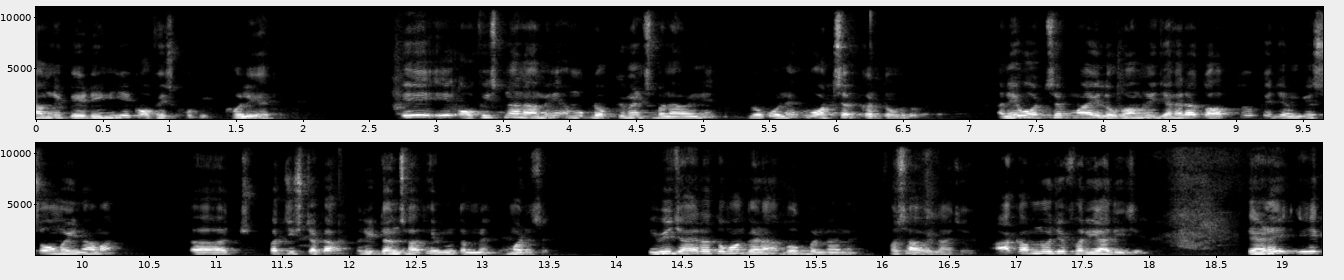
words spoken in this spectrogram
નામની પેઢીની એક ઓફિસ ખોલી હતી. એ એ ઓફિસના નામે અમુક ડોક્યુમેન્ટ્સ બનાવીને લોકોને વોટ્સએપ કરતો હતો. અને એ વોટ્સએપમાં એ લોભામણી જાહેરાતો આપતો કે જેમ કે સો મહિનામાં પચીસ ટકા રિટર્ન સાથેનું તમને મળશે. એવી જાહેરાતોમાં ઘણા ભોગ બનનારને ફસાવેલા છે. આ કામનો જે ફરિયાદી છે, તેણે એક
